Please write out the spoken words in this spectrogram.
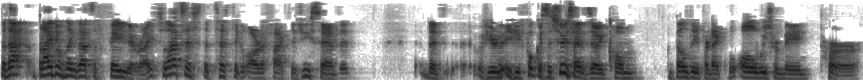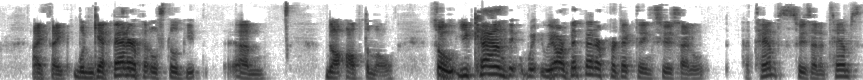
but that but I don't think that's a failure, right? So that's a statistical artifact, as you said, that that if you if you focus as the outcome, ability to predict will always remain poor. I think wouldn't get better, but it'll still be um, not optimal. So you can, we are a bit better predicting suicidal attempts, suicide attempts,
